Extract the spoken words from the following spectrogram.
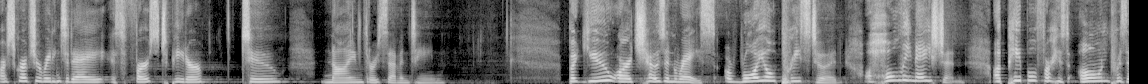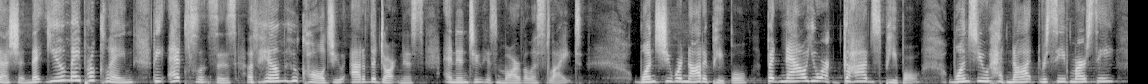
Our scripture reading today is 1 Peter 2 9 through 17. But you are a chosen race, a royal priesthood, a holy nation, a people for his own possession, that you may proclaim the excellences of him who called you out of the darkness and into his marvelous light. Once you were not a people, but now you are God's people. Once you had not received mercy,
